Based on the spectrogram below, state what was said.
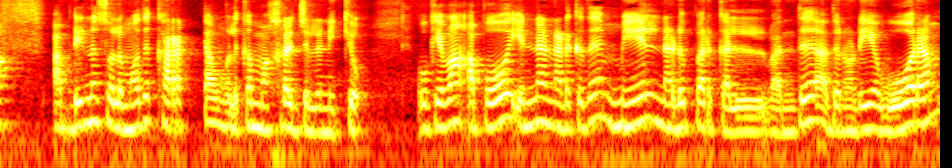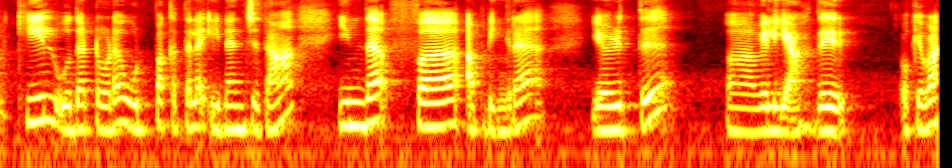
அஃப் அப்படின்னு சொல்லும் போது கரெக்டாக உங்களுக்கு மஹ்ரஜில் நிற்கும் ஓகேவா? அப்போது என்ன நடக்குது? மேல் நடுப்பற்கள் வந்து அதனுடைய ஓரம் கீழ் உதட்டோட உட்பக்கத்தில் இணைஞ்சு தான் இந்த ஃப அப்படிங்கிற எழுத்து வெளியாகுது. ஓகேவா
